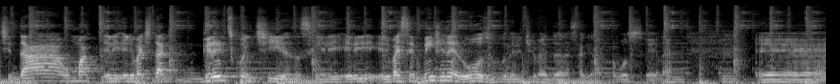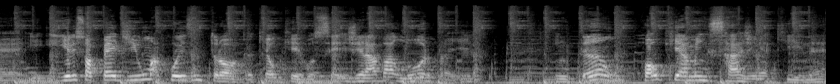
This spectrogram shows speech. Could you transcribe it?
te dar uma. Ele, ele vai te dar grandes quantias, assim, ele, ele, ele vai ser bem generoso quando ele estiver dando essa grana para você, né? É, e, e, ele só pede uma coisa em troca, que é o que? Você gerar valor para ele. Então, qual que é a mensagem aqui, né?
